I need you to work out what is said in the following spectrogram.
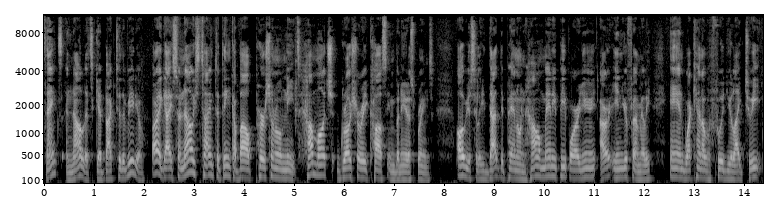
Thanks, and now let's get back to the video. Alright guys, so now it's time to think about personal needs. How much grocery costs in Bonita Springs? Obviously, that depends on how many people are in, are in your family and what kind of food you like to eat.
